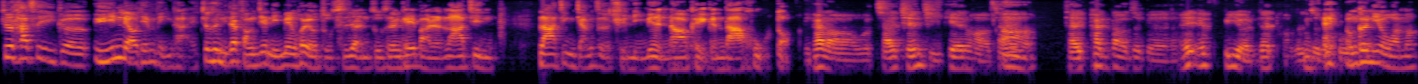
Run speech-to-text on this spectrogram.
就是它是一个语音聊天平台，就是你在房间里面会有主持人，主持人可以把人拉进拉进讲者群里面，然后可以跟大家互动。你看哦，我才前几天哈、哦、才看到这个，哎，FB 有人在讨论这个。哎，龙哥，你有玩吗？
